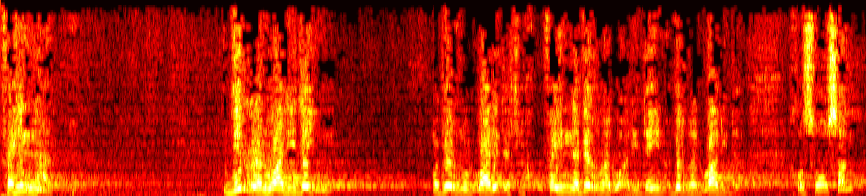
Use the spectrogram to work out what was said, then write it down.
فإن بر الوالدين وبر الوالدة فإن بر الوالدين وبر الوالدة خصوصا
